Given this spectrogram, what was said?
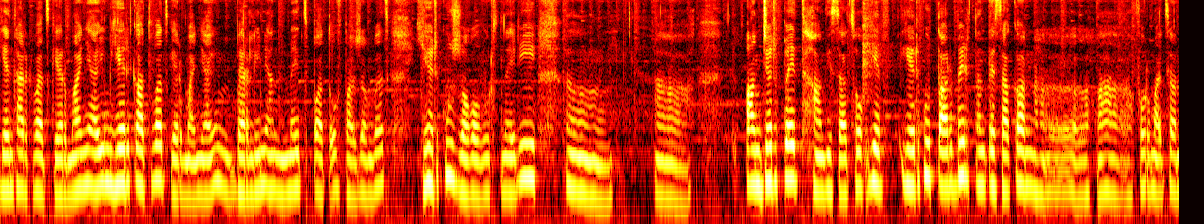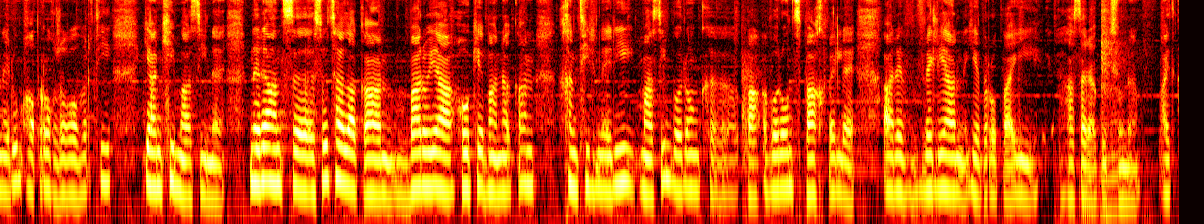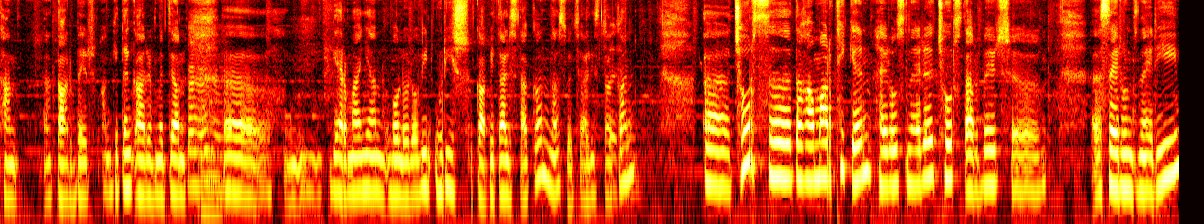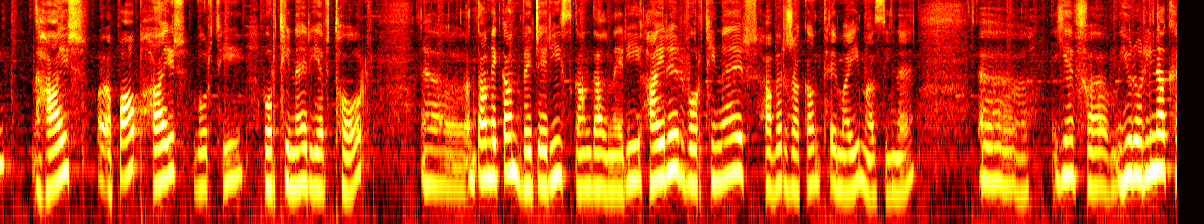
ենթարկված Գերմանիայում, երկատված Գերմանիայում Բերլինյան մեծ պատով բաժանված երկու ժողովուրդների անջրպետ հանդիսացող եւ երկու տարբեր տնտեսական ֆորմացիաներում ապրող ժողովրդի կյանքի մասին է նրանց սոցիալական, բարոյա, հոգեբանական խնդիրների մասին, որոնք որոնց բախվել է արևելյան Եվրոպայի հասարակությունը այդքան տարբեր, գիտենք արևմտյան Գերմանիան բոլորովին ուրիշ կապիտալիստական, նա սոցիալիստական 4 տղամարդիկ են հերոսները 4 տարբեր սերունդների հայր, պապ, հայր, որդի, որդիներ եւ թոր ընտանեկան վեճերի, սկանդալների, հայրեր, որդիներ, հավերժական թեմայի մասին է Եվ յուրօրինակ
